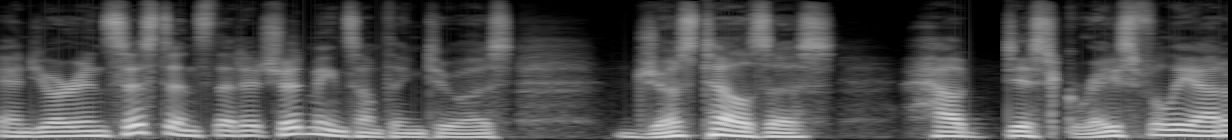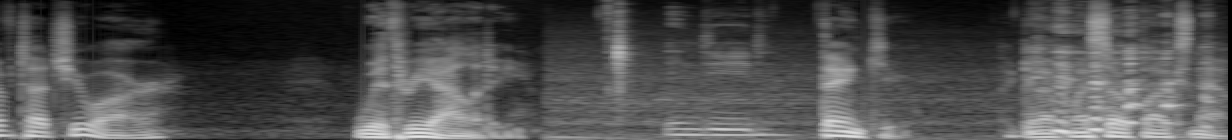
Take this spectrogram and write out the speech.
And your insistence that it should mean something to us just tells us how disgracefully out of touch you are with reality. Indeed. Thank you. I get off my soapbox now.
